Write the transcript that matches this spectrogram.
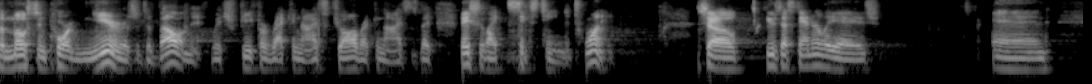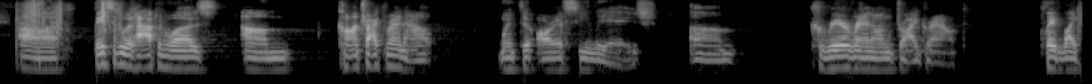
the most important years of development, which FIFA recognizes, which you all recognize, is basically like 16 to 20. So he was at Standard Liège, and uh, basically what happened was um, contract ran out, went to RFC Liège. Um, career ran on dry ground. Played like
